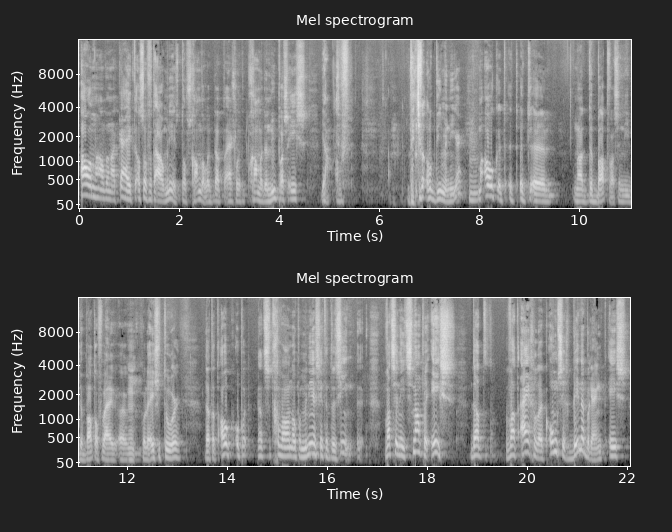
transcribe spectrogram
allemaal ernaar kijkt alsof het de oude meneer is. Toch schandelijk dat eigenlijk het programma er nu pas is. Ja, of, weet je wel, op die manier. Hmm. Maar ook het, het, het, uh, nou, het debat was in die debat of bij uh, hmm. college tour dat, het ook op, dat ze het gewoon op een manier zitten te zien. Wat ze niet snappen is dat wat eigenlijk om zich binnenbrengt is...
